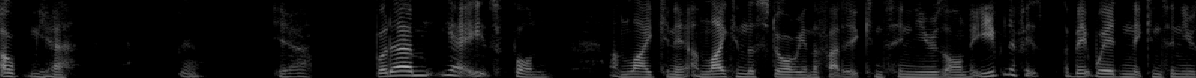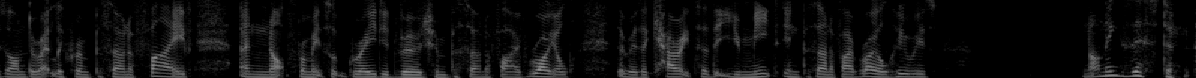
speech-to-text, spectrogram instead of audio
Oh yeah. Yeah. Yeah. But um yeah, it's fun. I'm liking it. I'm liking the story and the fact that it continues on. Even if it's a bit weird and it continues on directly from Persona 5 and not from its upgraded version Persona 5 Royal. There is a character that you meet in Persona 5 Royal who is non-existent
